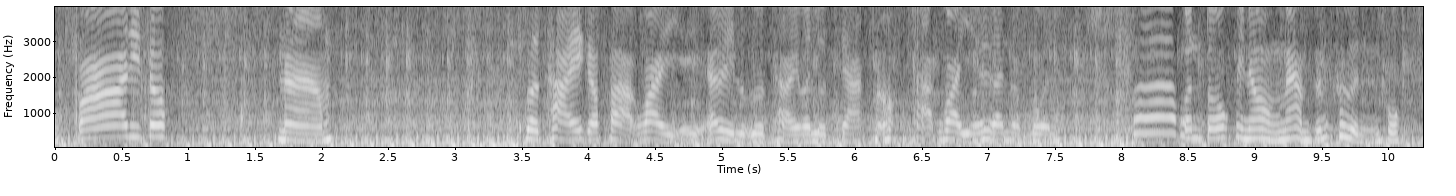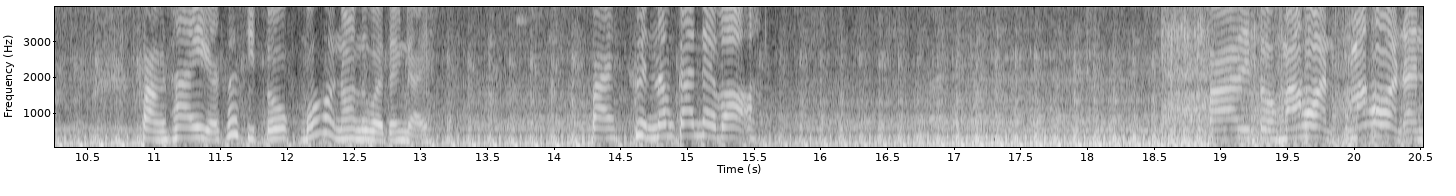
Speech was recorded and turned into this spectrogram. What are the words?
ถูกป้าดิโตน้ำรถไทยก็ฝากไว้เอ้ยรถไทยว่ารถจักเนาะฝากไว้เอื้อนบนว้าฝนตกพี่น้องน้ำจนขึ้นพวกฝั่งไทยก็คือสิตกบ่เนาะหรือว่าจังใดไปขึ้นน้ำกันได้บ่ปลาดิโตมาฮอดมาฮอดอัน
